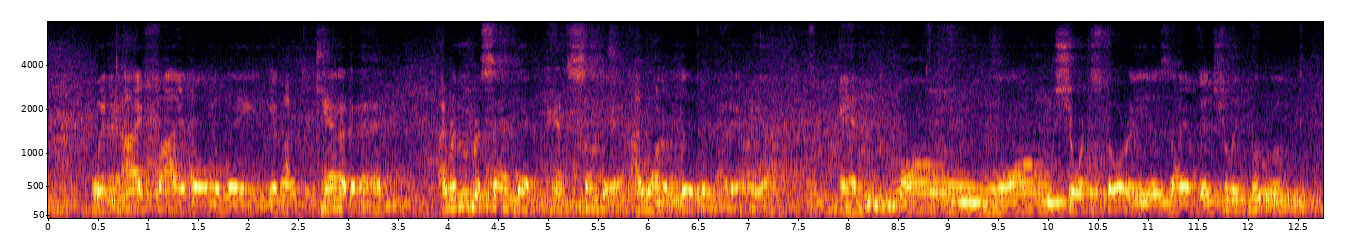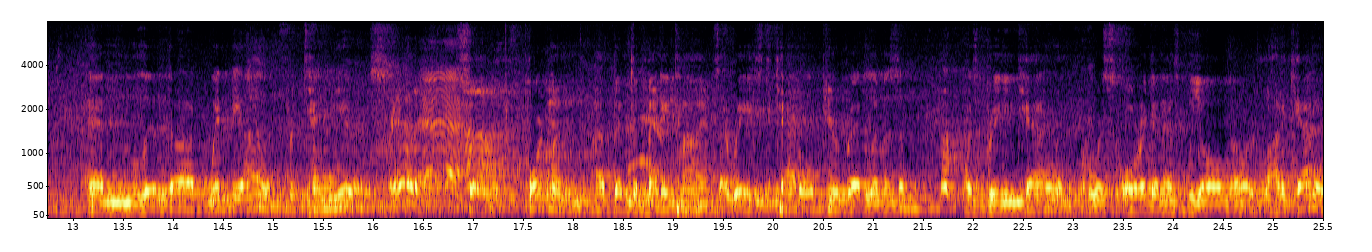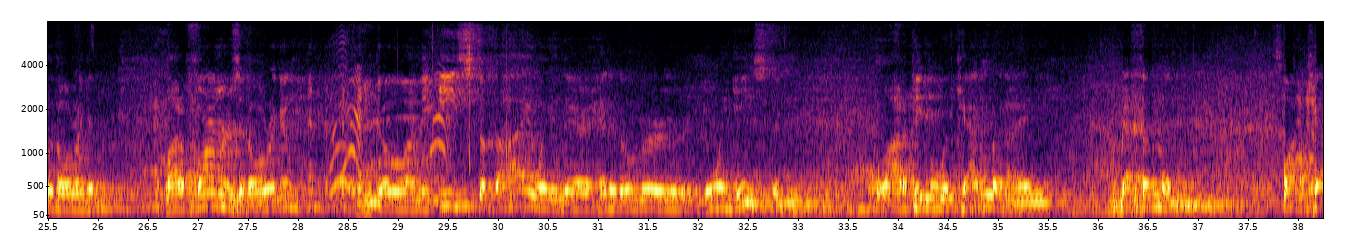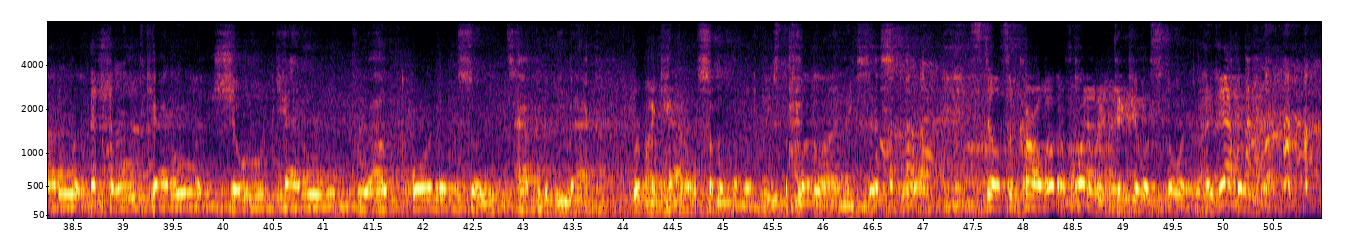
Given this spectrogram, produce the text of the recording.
went I-5 all the way, you know, to Canada. And I remember saying then, man, someday I want to live in that area. And long, long, short story is I eventually moved and lived on Whidbey Island for 10 years. Really? So Portland, I've been to many times. I raised cattle, purebred Limousin. I was breeding cattle, and of course, Oregon, as we all know, there's a lot of cattle in Oregon, a lot of farmers in Oregon. And you go on the east of the highway there, headed over, going east, and a lot of people with cattle, and I met them and bought cattle and sold cattle and showed cattle throughout Oregon, so it's happy to be back where my cattle, some of them at least, the bloodline exists. Still some Carl What a, what a ridiculous story, right? Yeah.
